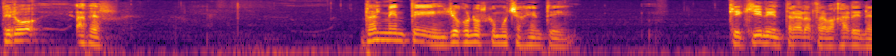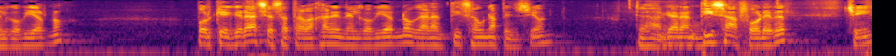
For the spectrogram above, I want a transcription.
Pero, a ver, realmente yo conozco mucha gente que quiere entrar a trabajar en el gobierno porque gracias a trabajar en el gobierno garantiza una pensión, claro. garantiza forever, ¿sí?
